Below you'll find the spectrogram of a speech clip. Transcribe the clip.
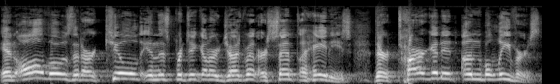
and all those that are killed in this particular judgment are sent to Hades. They're targeted unbelievers.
